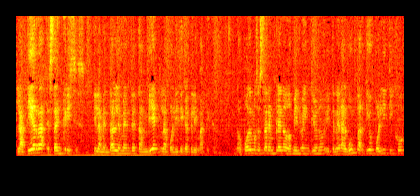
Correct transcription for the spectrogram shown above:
La Tierra está en crisis y lamentablemente también la política climática. No podemos estar en pleno 2021 y tener algún partido político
